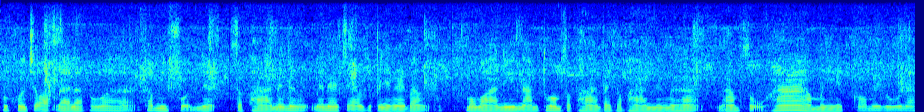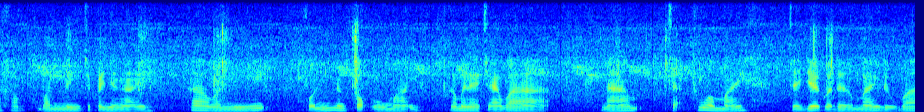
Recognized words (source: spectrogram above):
ทุกควรจะออกได้แล้ว เพราะว่าถ้ามีฝนเนี่ยสะพานไม่แน่ไม่แน่ใจว่าจะเป็นยังไงบ้าง เมื่อวานนี้น้ำท่วมสะพานไปสะพานหนึ่งนะฮะ น้ำสูง 5 เมตร ก็ไม่รู้นะครับ วันนี้จะเป็นยังไง ถ้าวันนี้ฝนยังตกลงมาอีก ก็ไม่แน่ใจว่าน้ำจะท่วมไหม จะเยอะกว่าเดิมไหม หรือว่า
